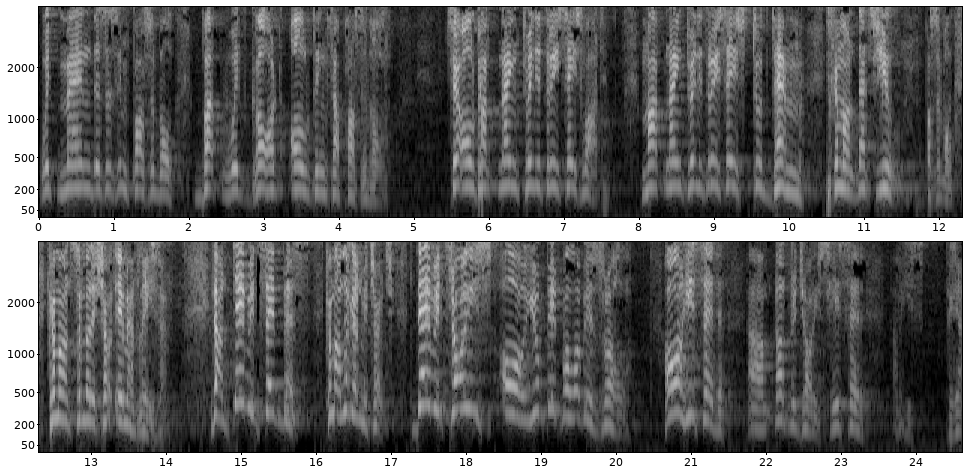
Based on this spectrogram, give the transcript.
with man this is impossible but with god all things are possible Say all. Mark 9:23 says what? Mark 9:23 says to them. Come on, that's you. Possible. Come on, somebody shout amen, please. Now David said this. Come on, look at me, church. David says, "Oh, you people of Israel." Oh, he said, um, not rejoice. He said, I mean, he's, yeah.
